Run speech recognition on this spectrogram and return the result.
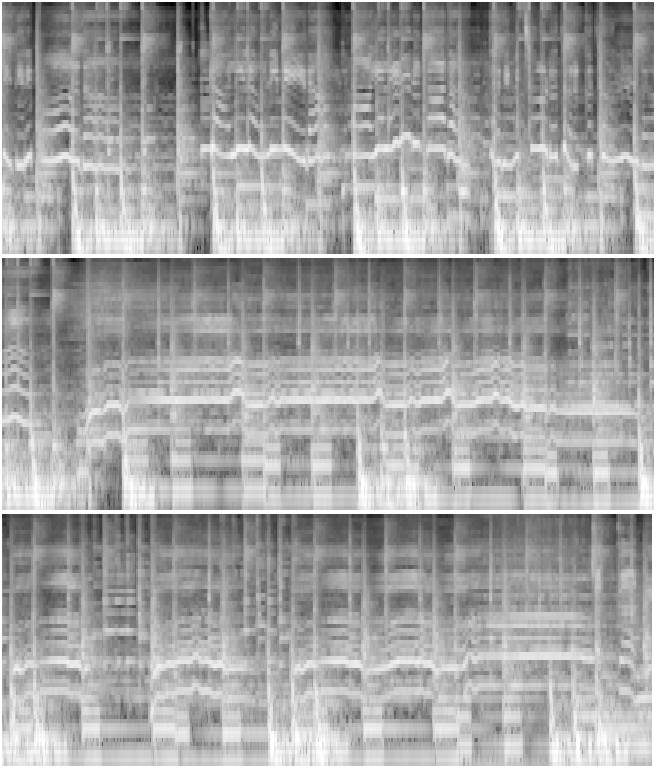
చెదిరిపోదా? గాలిలోని మేడ మాయలేని కాదా? తరిమి చూడు దొరుకుతుందా? చక్కని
